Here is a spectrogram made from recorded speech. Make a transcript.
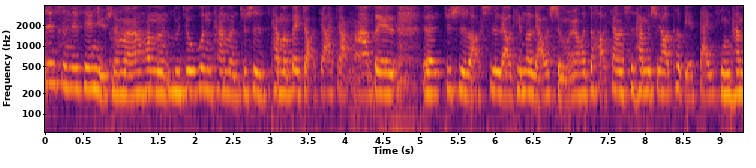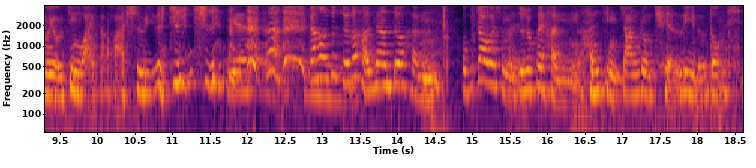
认识那些女生嘛，然后他们我就问他们，就是他们被找家长啊，被呃就是老师聊天都聊什么，然后就好像是他们学校特别担心他们有境外反华势力的支持，天，然后就觉得好像就很，我不知道为什么就是会很很紧张这种权力的东西，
